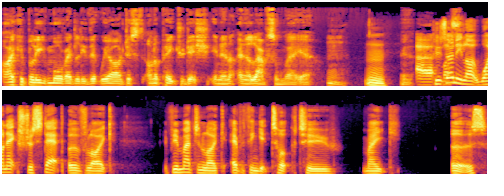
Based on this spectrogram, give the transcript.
I could believe more readily that we are just on a petri dish in a, in a lab somewhere. Yeah. Uh, It's my- only like one extra step of like, if you imagine like everything it took to make us,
